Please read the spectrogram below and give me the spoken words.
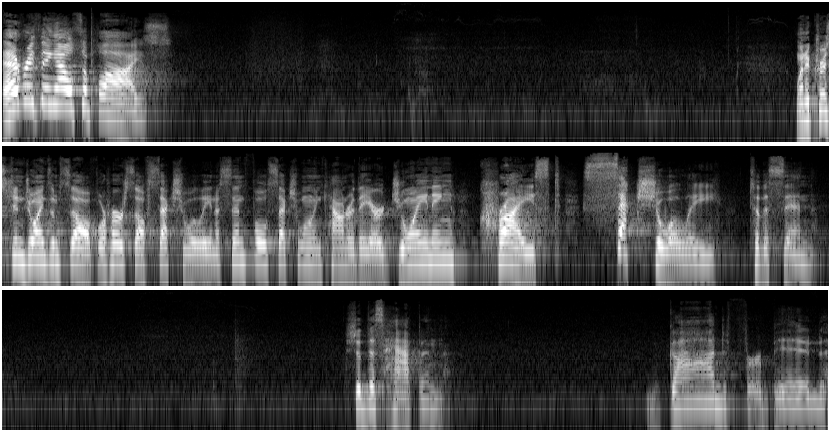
Everything else applies. When a Christian joins himself or herself sexually in a sinful sexual encounter, they are joining Christ sexually to the sin. Should this happen, God forbid,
